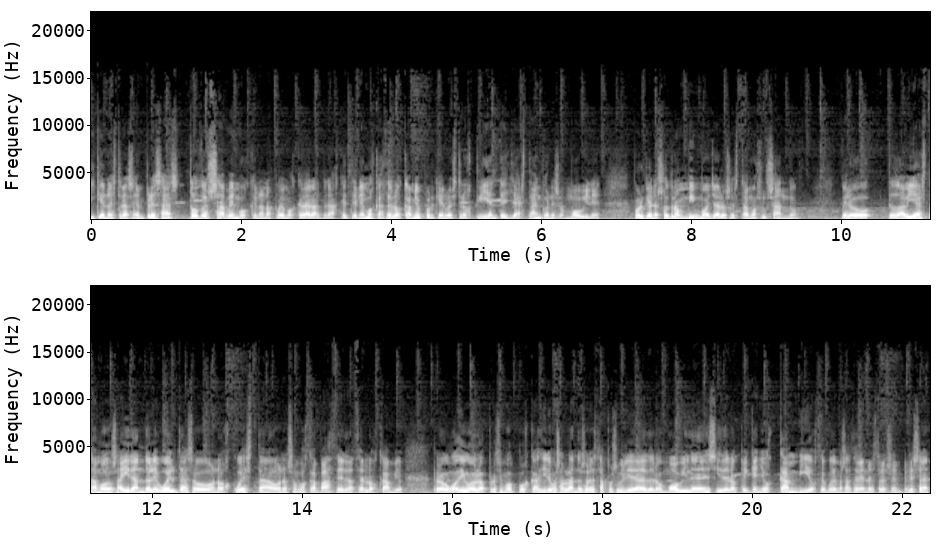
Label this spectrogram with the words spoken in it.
y que nuestras empresas todos sabemos que no nos podemos quedar atrás, que tenemos que hacer los cambios porque nuestros clientes ya están con esos móviles, porque nosotros mismos ya los estamos usando pero todavía estamos ahí dándole vueltas o nos cuesta o no somos capaces de hacer los cambios. Pero como digo, en los próximos podcasts iremos hablando sobre estas posibilidades de los móviles y de los pequeños cambios que podemos hacer en nuestras empresas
